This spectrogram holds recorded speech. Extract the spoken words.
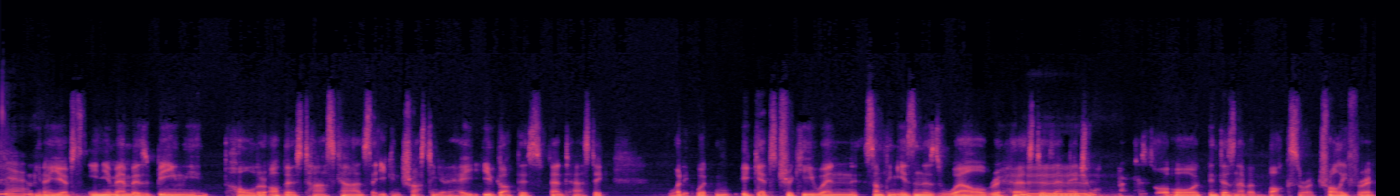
yeah. you know, you have senior members being the holder of those task cards that you can trust and go, hey, you've got this, fantastic what it, what it gets tricky when something isn't as well rehearsed mm. as MH practice, or, or, it doesn't have a box or a trolley for it.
